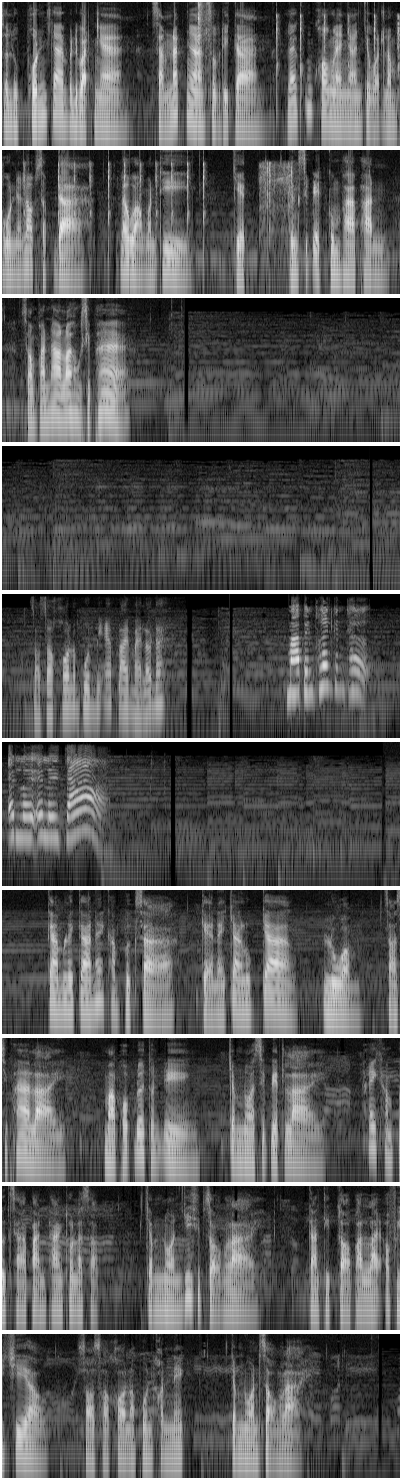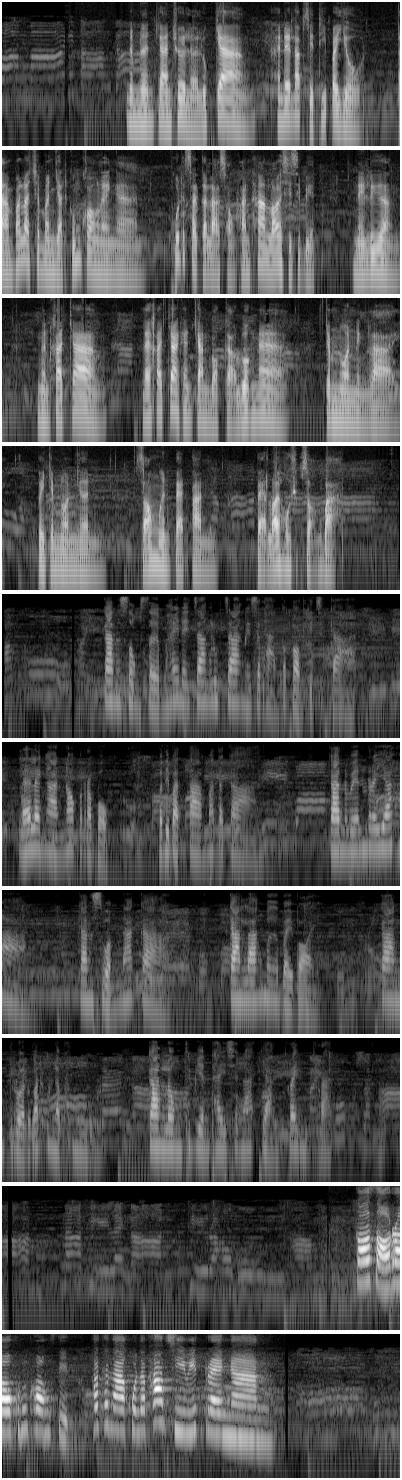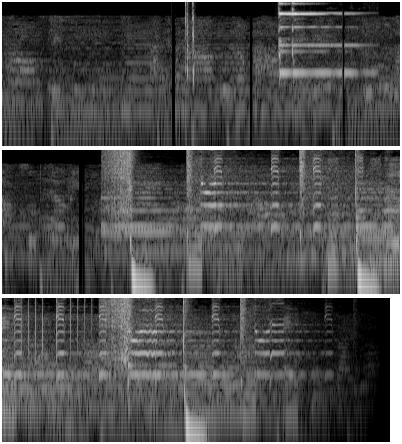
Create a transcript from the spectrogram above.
สรุปผลการปฏิบัติงาน สำนักงานสวัสดิการ และคุ้มครองแรงงานจังหวัดลำพูนในรอบสัปดาห์ ระหว่างวันที่ 7 ถึง 11 กุมภาพันธ์ 2565สสคลำพูนมีแอปไลน์ใหม่แล้วนะ มาเป็นเพื่อนกันเถอะ แอดเลย แอดเลยจ้า การบริการให้คำปรึกษา แก่นายจ้างลูกจ้าง รวม 35ราย มาพบด้วยตนเองจำนวน 11ราย ให้คำปรึกษาผ่านทางโทรศัพท์จำนวน 22ราย การติดต่อผ่านไลน์ออฟฟิเชียลสสคลำพูนคอนเน็กจำนวน 2รายดำเนินการช่วยเหลือลูกจ้าง ให้ได้รับสิทธิประโยชน์ ตามพระราชบัญญัติคุ้มครองแรงงาน พุทธศักราช 2541 ในเรื่อง เงินค่าจ้าง และค่าจ้างแทนการบอกกล่าวล่วงหน้าจำนวนหนึ่งราย เป็นจำนวนเงิน 28,862 บาท การส่งเสริมให้ในจ้างลูกจ้างในสถานประกอบกิจการ และแรงงานนอกระบบ ปฏิบัติตามมาตรการ การเว้นระยะห่าง การสวมหน้ากาก การล้างมือบ่อยๆ การตรวจวัดอุณหภูมิ การลงทะเบียนไทยชนะอย่างเคร่งครัด กสรคุ้มครองสิทธิพัฒนาคุณภาพชีวิตแรงงาน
